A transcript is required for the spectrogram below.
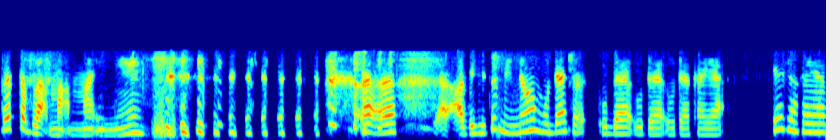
tetap lah emak-emak ini abis itu minum udah udah udah udah kayak ya udah kayak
